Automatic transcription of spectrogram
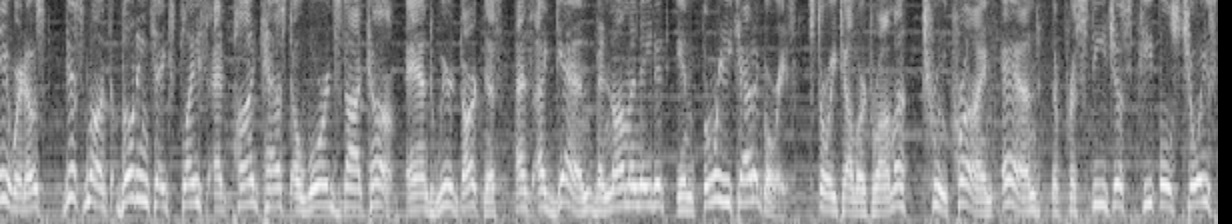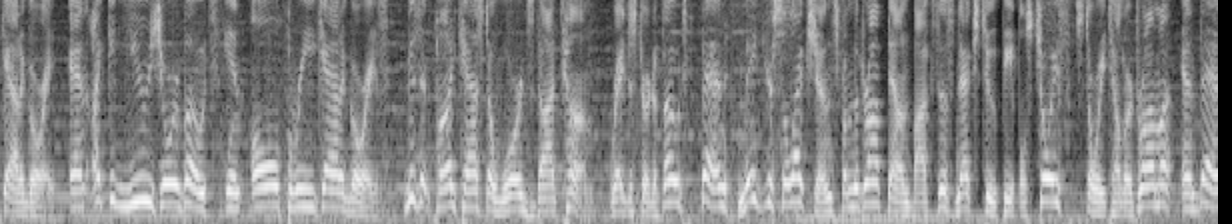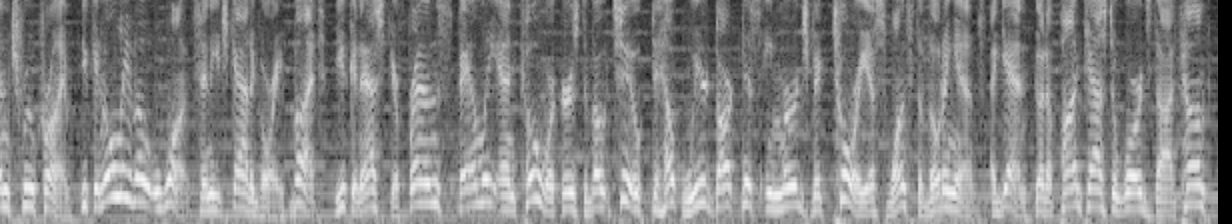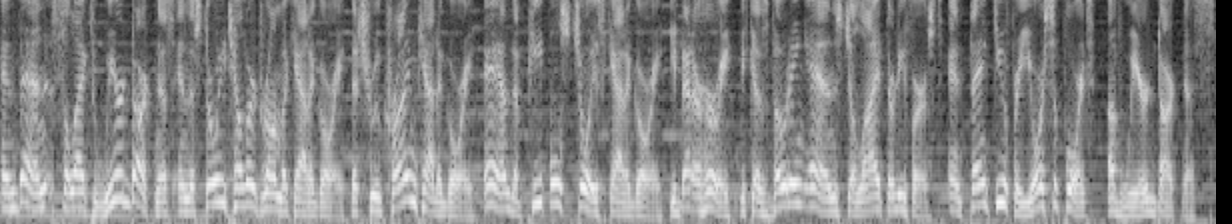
Hey Weirdos! This month, voting takes place at podcastawards.com, and Weird Darkness has again been nominated in three categories – Storyteller Drama, True Crime, and the prestigious People's Choice category. And I could use your votes in all three categories. Visit podcastawards.com, register to vote, then make your selections from the drop-down boxes next to People's Choice, Storyteller Drama, and then True Crime. You can only vote once in each category, but you can ask your friends, family, and coworkers workers to vote too to help Weird Darkness emerge victorious once the voting ends. Again, go to podcastawards.com and then select Weird Darkness in the Storyteller Drama category, the True Crime category, and the People's Choice category. You better hurry because voting ends July 31st, and thank you for your support of Weird Darkness.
